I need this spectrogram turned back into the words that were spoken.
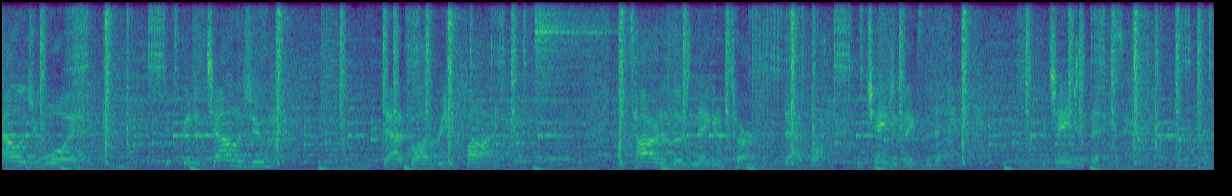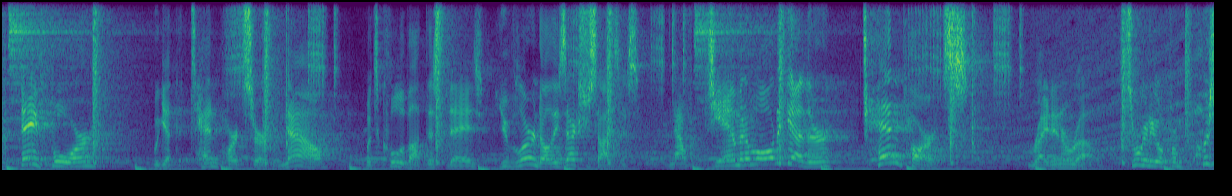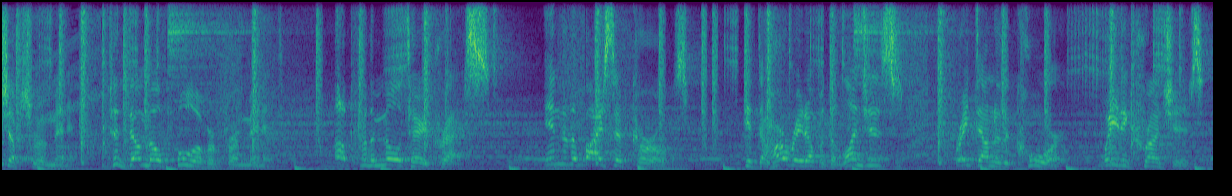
challenge you, boy. It's gonna challenge you. Dad bod redefined. I'm tired of those negative terms, dad bod. We're changing things today. We're changing things. Day four, we get the 10 part circuit. Now, what's cool about this day is you've learned all these exercises. Now we're jamming them all together, 10 parts, right in a row. So we're gonna go from push-ups for a minute, to dumbbell pullover for a minute, up for the military press, into the bicep curls, get the heart rate up with the lunges, right down to the core, weighted crunches,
